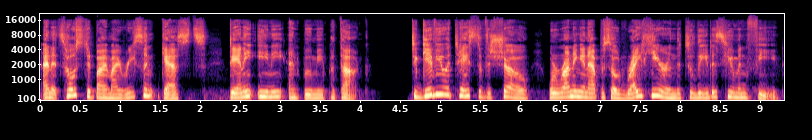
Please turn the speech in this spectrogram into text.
and it's hosted by my recent guests, Danny Iny and Bhoomi Pathak. To give you a taste of the show, we're running an episode right here in the To Lead is Human feed.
